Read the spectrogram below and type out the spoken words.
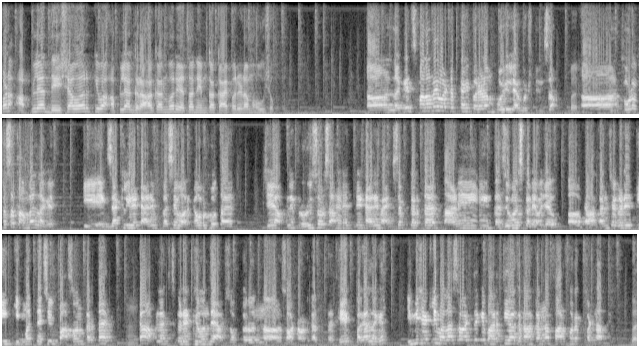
पण आपल्या देशावर किंवा आपल्या ग्राहकांवर याचा नेमका काय परिणाम होऊ शकतो? लगेच मला नाही वाटत काही परिणाम होईल या गोष्टींचा. थोडंसं थांबायला लागेल की एक्झॅक्टली हे टॅरिफ कसे वर्कआउट होत आहेत जे आपले प्रोड्युसर्स आहेत ते टॅरिफ ऍक्सेप्ट करतायत आणि कन्झ्युमर्सकडे म्हणजे ग्राहकांच्याकडे ती किंमत त्याची पास ऑन करतायत. का आपल्याकडे ठेवून ते ऍब्सॉर्ब करून सॉर्ट आउट करतात हे एक बघायला लागेल. इमिजिएटली मला असं वाटतं की भारतीय ग्राहकांना फार फरक पडणार नाही. बर.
